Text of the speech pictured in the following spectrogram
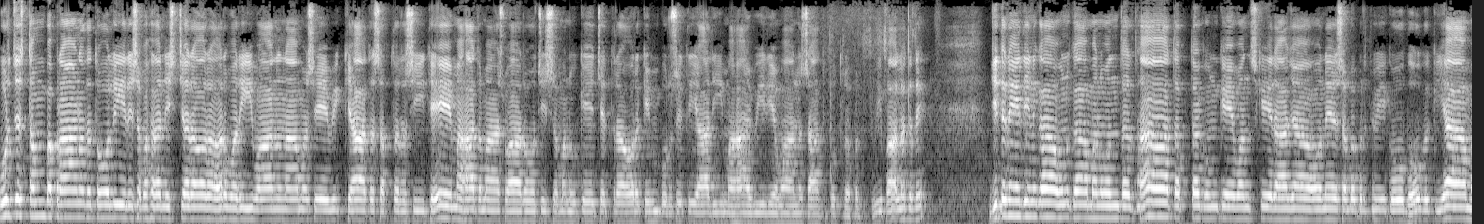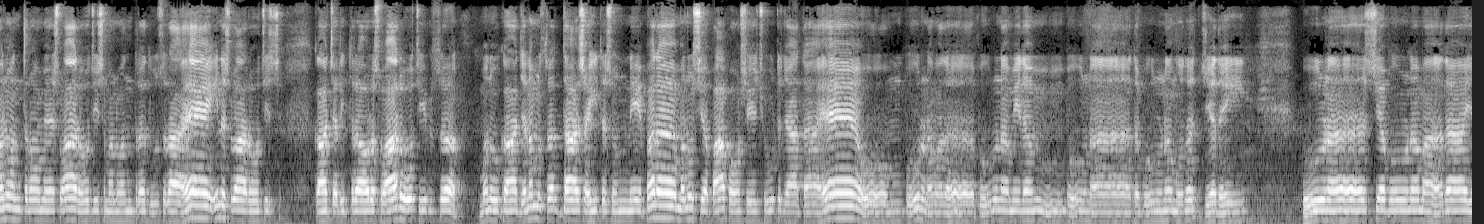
ऊर्ज स्तंभ प्राण दतोली ऋषभ निश्चर और अर्वरीवान नाम से विख्यात सप्तषि थे। महात्मा स्वारोचिस मनु के चित्र और किम पुरुष इत्यादि महावीरवान सात पुत्र पृथ्वी पालक थे। जितने दिन का उनका मनवंतर था, तब तक उनके वंश के राजाओं ने सब पृथ्वी को भोग किया। मनवंतरों में स्वारोचिस मनवंत्र दूसरा है। इन स्वारोचिस का चरित्र और स्वारोचिस मनु का जन्म श्रद्धा सहित सुनने पर मनुष्य पापों से छूट जाता है। ओम पूर्ण पूर्णमद पूर्णमिदम पूर्णात पूर्ण पूर्णमुदच्यते पूर्णस्य पूर्णमादाय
